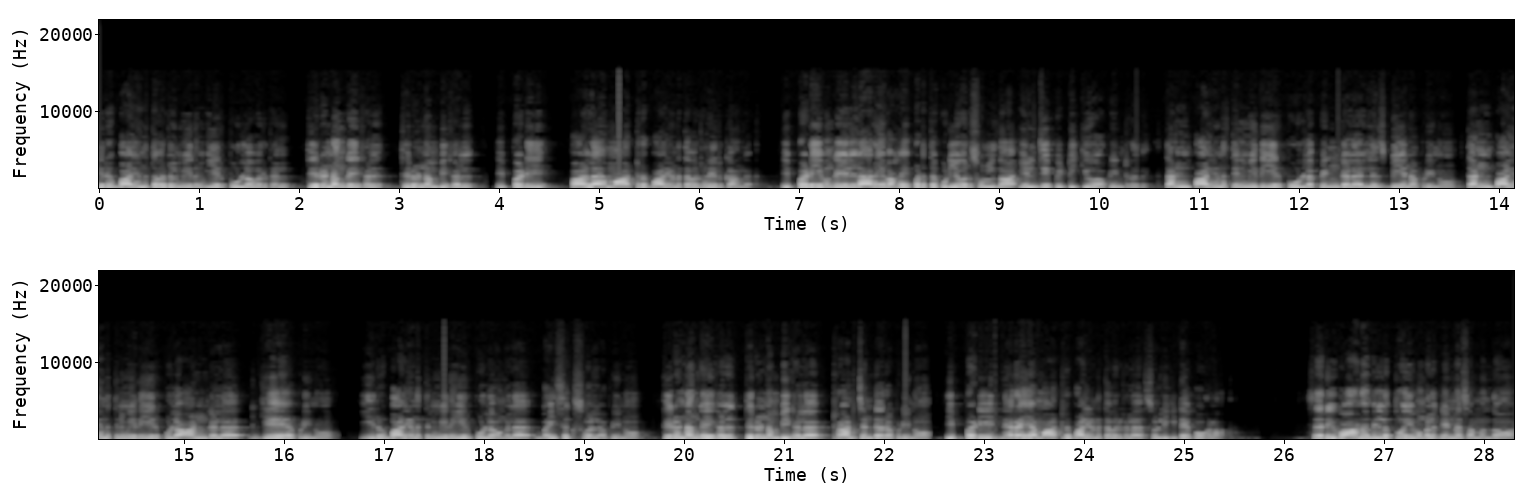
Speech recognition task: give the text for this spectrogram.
இரு பாலினத்தவர்கள் மீதும் ஈர்ப்பு உள்ளவர்கள் திருநங்கைகள் திருநம்பிகள் இப்படி பல மாற்று பாலினத்தவர்கள் இருக்காங்க. இப்படி இவங்க எல்லாரையும் வகைப்படுத்தக்கூடிய ஒரு சொல் தான் எல்ஜிபிடிக்யூ அப்படின்றது. தன் பாலினத்தின் மீது ஈர்ப்பு உள்ள பெண்களை லெஸ்பியன் அப்படின்னும் தன் பாலினத்தின் மீது ஈர்ப்பு உள்ள ஆண்களை கே அப்படின்னும் இரு பாலினத்தின் மீது ஈர்ப்பு உள்ளவங்களை பைசெக்சுவல் அப்படின்னும் திருநங்கைகள் திருநம்பிகளை டிரான்ஸ்ஜெண்டர் அப்படின்னும் இப்படி நிறைய மாற்று பாலினத்தவர்களை சொல்லிக்கிட்டே போகலாம். சரி வானவில்லுக்கும் இவங்களுக்கும் என்ன சம்மந்தம்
